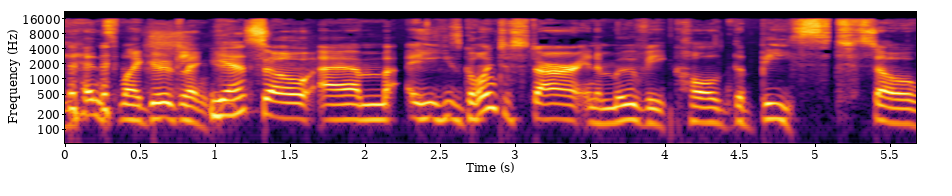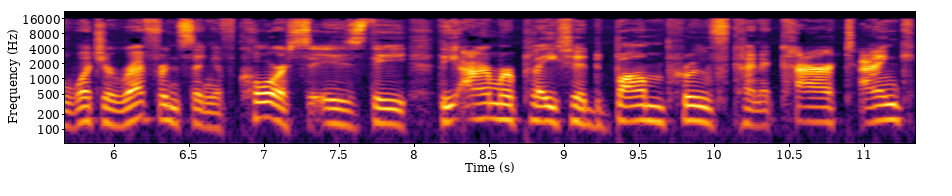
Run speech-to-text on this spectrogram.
hence my Googling. yes. So, um, he's going to star in a movie called The Beast. So what you're referencing, of course, is the the armor plated, bomb proof kind of car tank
